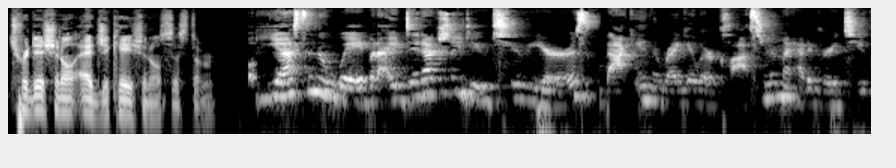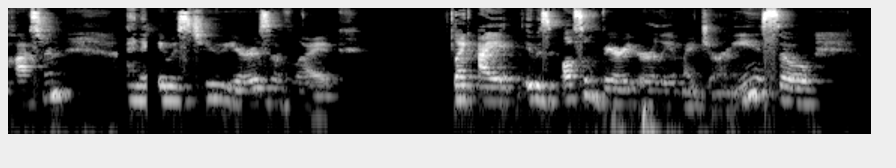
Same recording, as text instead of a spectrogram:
traditional educational system. Yes, in a way, but I did actually do two years back in the regular classroom. I had a grade two classroom, and it was two years of like, like I, it was also very early in my journey. So,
